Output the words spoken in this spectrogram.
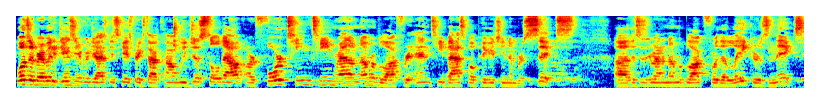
What's up, everybody? Jason here for JaspysCaseBreaks.com. We just sold out our 14-team random number block for NT Basketball Pikachu number 6. Uh, this is a random number block for the Lakers, Knicks,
